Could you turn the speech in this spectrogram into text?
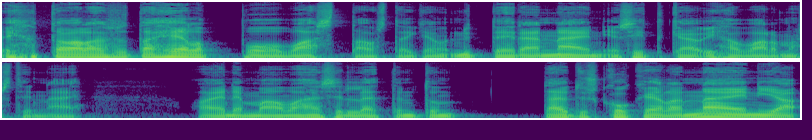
ei ole tavallaan sitä helppoa vastausta, eikä nyt tehdään näin ja sitten käy ihan varmasti näin. Vaan enemmän on vähän silleen, että nyt on, täytyisi kokeilla näin ja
